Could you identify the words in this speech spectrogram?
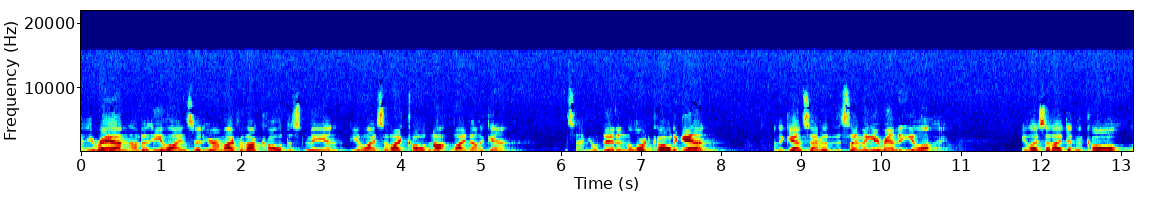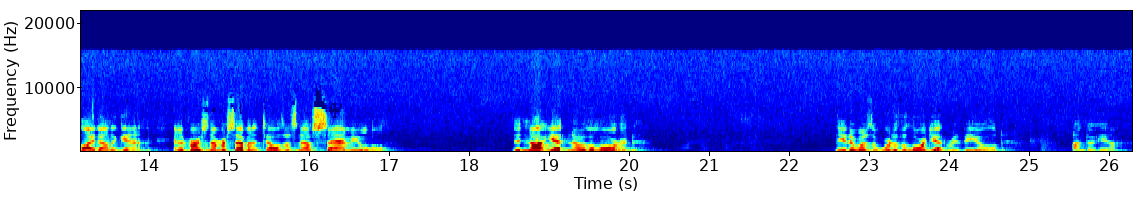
And he ran unto Eli and said, Here am I, for thou calledst me. And Eli said, I called not, lie down again. And Samuel did, and the Lord called again. And again, Samuel did the same thing. He ran to Eli. Eli said, I didn't call, lie down again. And in verse number seven, it tells us, Now Samuel did not yet know the Lord, neither was the word of the Lord yet revealed unto him.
